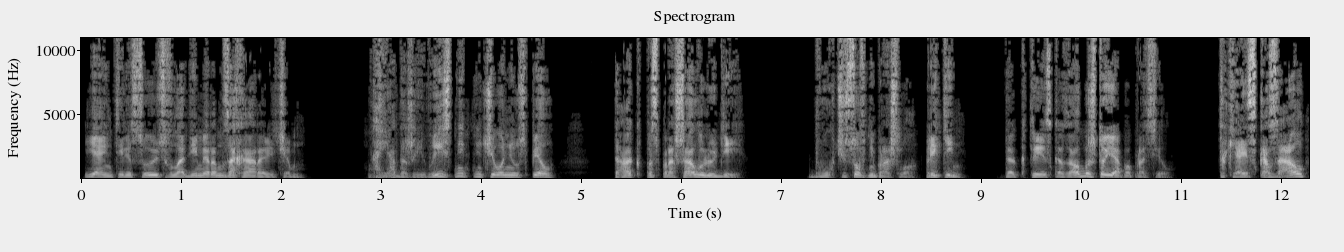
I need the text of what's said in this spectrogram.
я интересуюсь Владимиром Захаровичем. А я даже и выяснить ничего не успел. Так, поспрашал у людей. Двух часов не прошло, прикинь. Так ты и сказал бы, что я попросил? Так я и сказал,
